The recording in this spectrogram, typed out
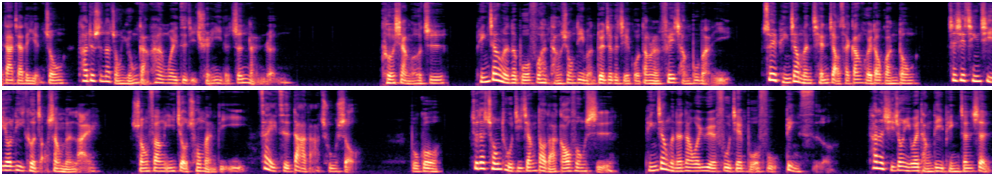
大家的眼中，他就是那种勇敢捍卫自己权益的真男人。可想而知，平将门的伯父和堂兄弟们对这个结果当然非常不满意，所以平将门前脚才刚回到关东，这些亲戚又立刻找上门来。双方依旧充满敌意，再一次大打出手。不过，就在冲突即将到达高峰时，平将门的那位岳父兼伯父病死了。他的其中一位堂弟平真胜，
